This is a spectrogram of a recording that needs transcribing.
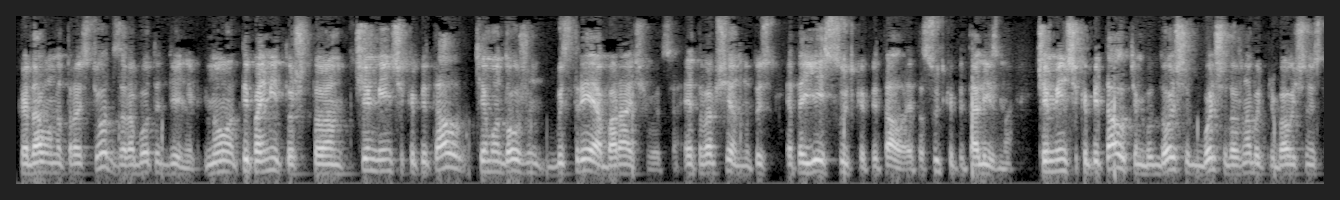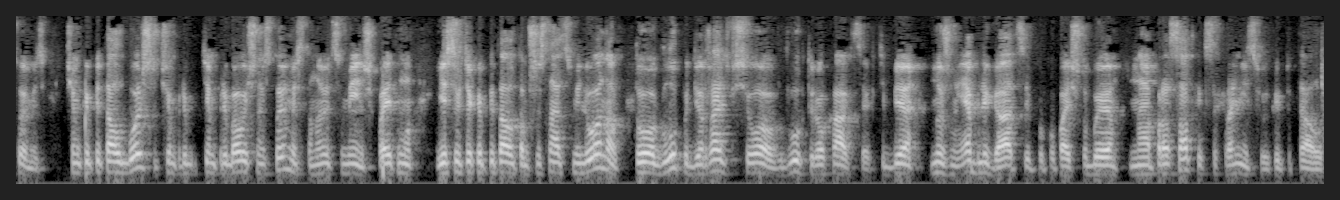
когда он отрастет, заработать денег. Но ты пойми то, что чем меньше капитал, тем он должен быстрее оборачиваться. Это вообще, ну то есть это есть суть капитала, это суть капитализма. Чем меньше капитал, тем дольше, больше должна быть прибавочная стоимость. Чем капитал больше, чем, тем прибавочная стоимость становится меньше. Поэтому, если у тебя капитал там 16 миллионов, то глупо держать все в двух-трех акциях. Тебе нужно и облигации покупать, чтобы на просадках сохранить свой капитал.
